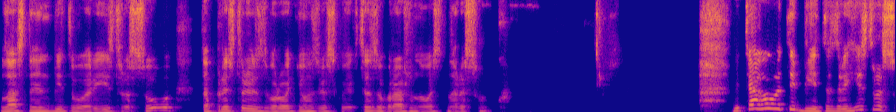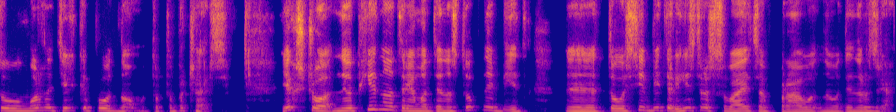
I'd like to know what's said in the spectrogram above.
власне енбітового реєстру СУВу та пристрою зворотнього зв'язку, як це зображено ось на рисунку. Витягувати біти з регістру СУВу можна тільки по одному, тобто по черзі. Якщо необхідно отримати наступний біт, е, то усі біти регістру зсуваються вправо на один розряд.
